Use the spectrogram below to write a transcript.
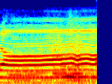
đó.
